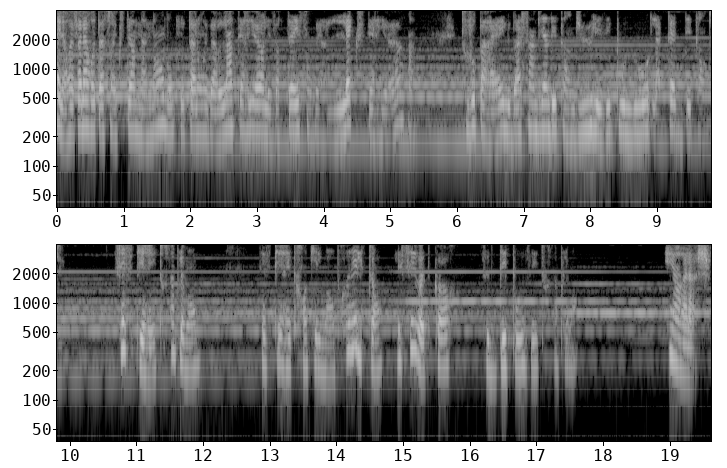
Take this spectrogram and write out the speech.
Allez, on va faire la rotation externe maintenant. Donc le talon est vers l'intérieur, les orteils sont vers l'extérieur. Toujours pareil, le bassin bien détendu, les épaules lourdes, la tête détendue. Respirez tout simplement. Respirez tranquillement. Prenez le temps. Laissez votre corps se déposer tout simplement. Et on relâche.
